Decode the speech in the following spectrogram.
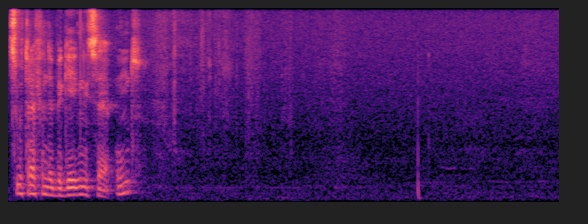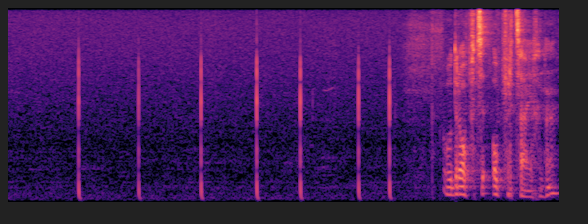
Zutreffende Begegnisse und oder Opferzeichen.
